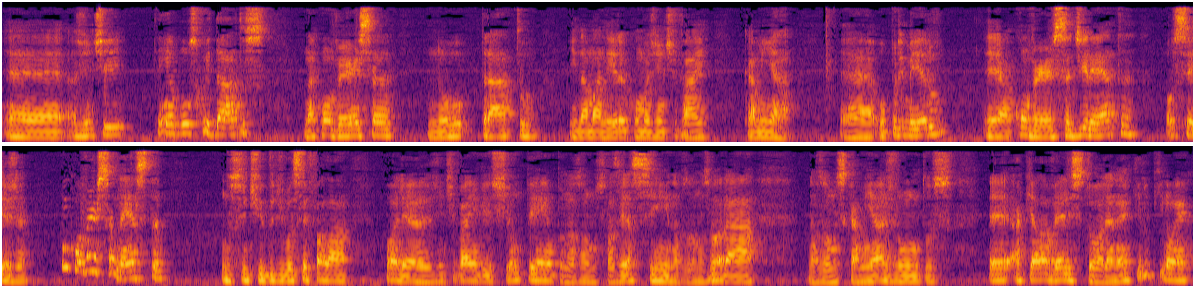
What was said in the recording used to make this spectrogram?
é, a gente tenha alguns cuidados na conversa, no trato e na maneira como a gente vai caminhar. É, o primeiro é a conversa direta, ou seja, uma conversa honesta, no sentido de você falar: olha, a gente vai investir um tempo, nós vamos fazer assim, nós vamos orar, nós vamos caminhar juntos é aquela velha história, né? Aquilo que não é,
